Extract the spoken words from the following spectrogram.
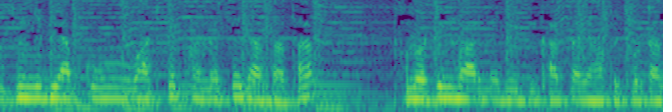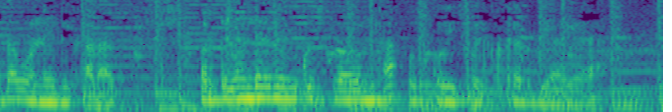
उसमें यदि आपको व्हाट्सएप का मैसेज आता था फ्लोटिंग बार में जो दिखाता है यहाँ पे छोटा सा वो नहीं दिखा रहा था। और कैलेंडर में भी कुछ प्रॉब्लम था, उसको भी फिक्स कर दिया गया। है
